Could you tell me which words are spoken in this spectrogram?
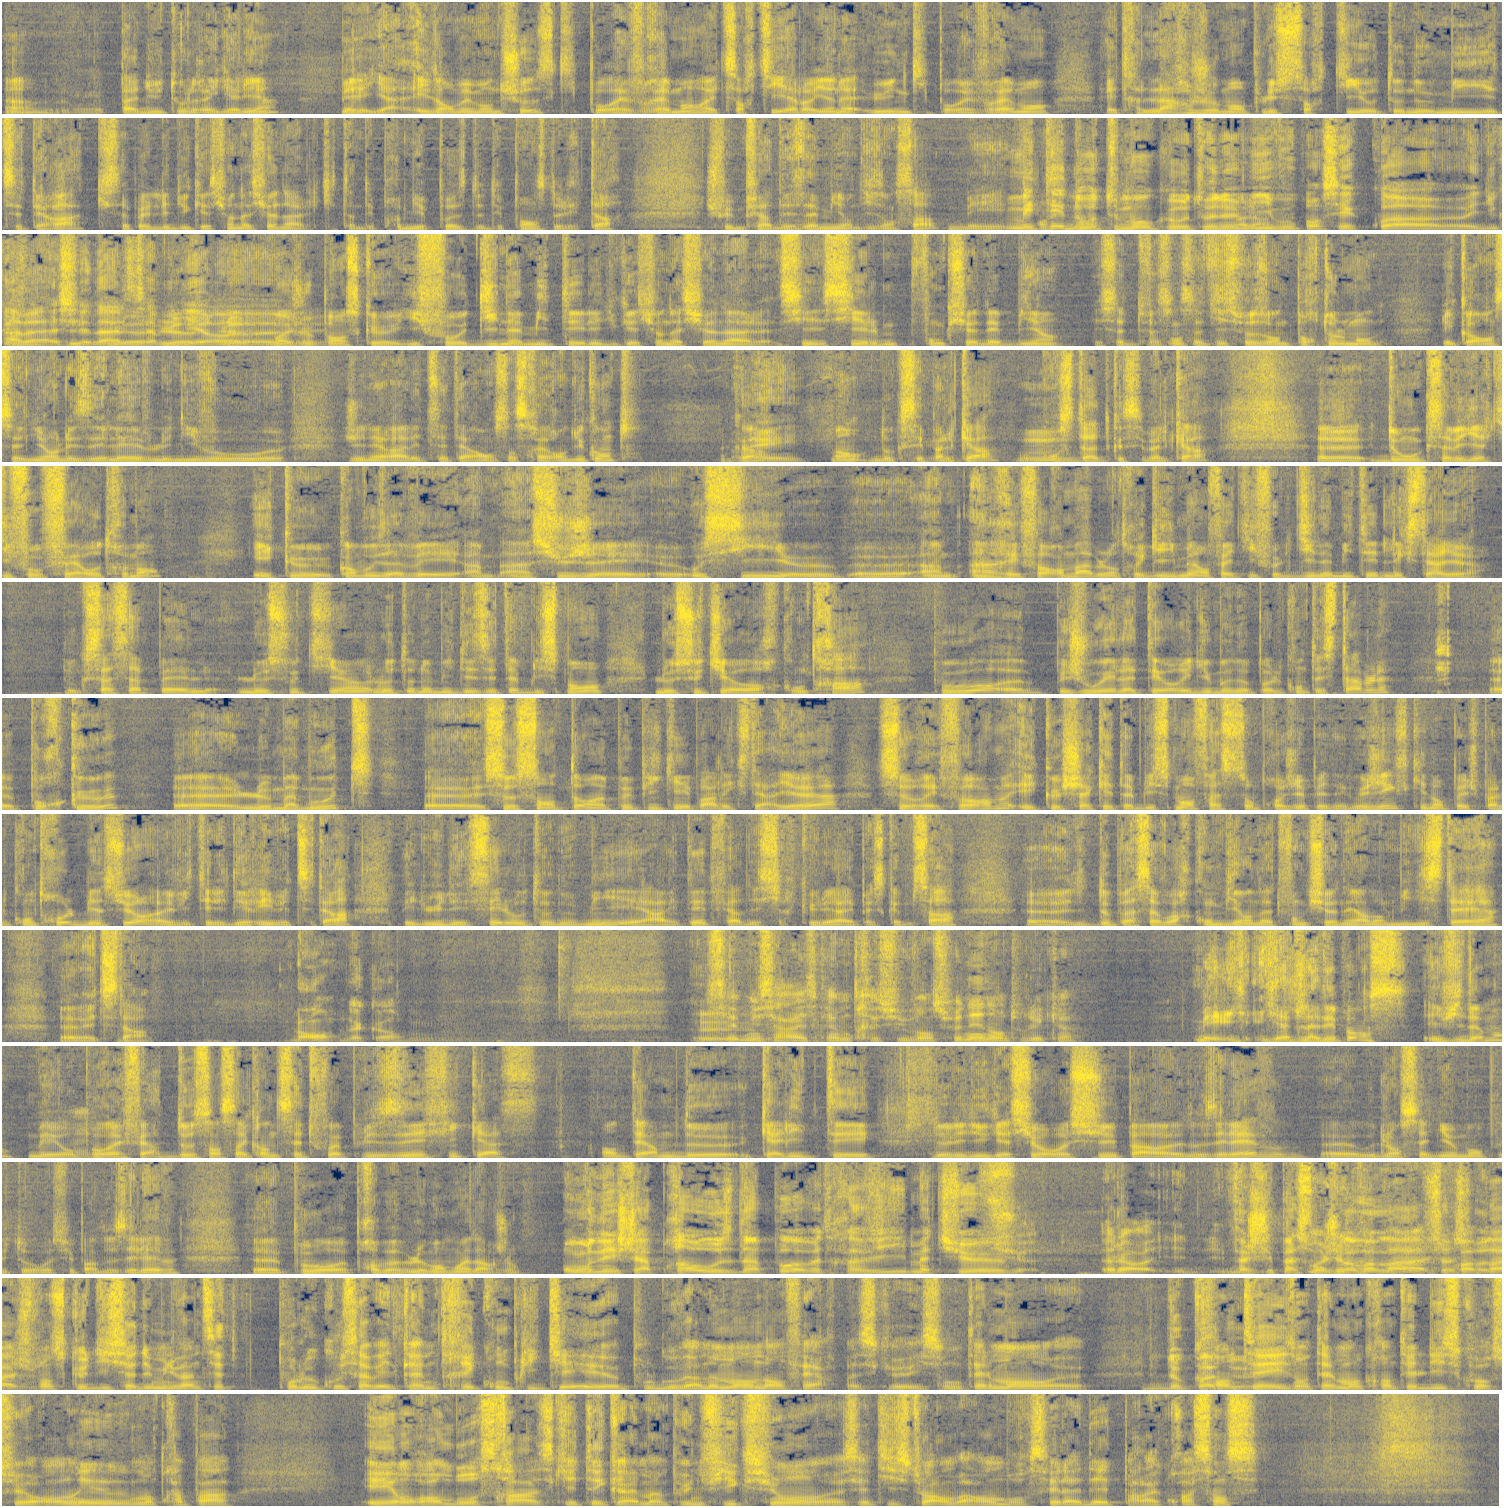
hein, pas du tout le régalien, mais il y a énormément de choses qui pourraient vraiment être sorties. Alors il y en a une qui pourrait vraiment être largement plus sortie, autonomie, etc., qui s'appelle l'éducation nationale, qui est un des premiers postes de dépenses de l'État. Je vais me faire des amis en disant ça, mais... Mettez d'autres mots que autonomie, vous pensez quoi euh, Éducation ah bah, nationale, ça veut dire... Euh, moi je pense qu'il faut dynamiter l'éducation nationale. Si, si, elle fonctionnait bien, et de façon satisfaisante pour tout le monde, les corps enseignants, les élèves, le niveau euh, général, etc., on s'en serait rendu compte. D'accord Non, donc c'est pas le cas. On mmh. constate que c'est pas le cas. Euh, donc ça veut dire qu'il faut faire autrement et que quand vous avez un, un sujet euh, aussi euh, euh irréformable entre guillemets, en fait, il faut le dynamiter de l'extérieur. Donc ça s'appelle le soutien, l'autonomie des établissements, le soutien hors contrat pour euh, jouer la théorie du monopole contestable, pour que le mammouth, se sentant un peu piqué par l'extérieur, se réforme et que chaque établissement fasse son projet pédagogique, ce qui n'empêche pas le contrôle, bien sûr, éviter les dérives, etc. Mais lui laisser l'autonomie et arrêter de faire des circulaires épaisses comme ça, de ne pas savoir combien on a de fonctionnaires dans le ministère, etc. Bon, d'accord. Mais ça reste quand même très subventionné dans tous les cas. Mais il y a de la dépense, évidemment. Mais on pourrait faire 257 fois plus efficace en termes de qualité de l'éducation reçue par euh, nos élèves, euh, ou de l'enseignement plutôt reçu par nos élèves, euh, pour probablement moins d'argent. On échappera aux hausse d'impôts, à votre avis, Mathieu Alors, je sais pas. Moi, je crois pas. Je crois pas. Je pense que d'ici à 2027, pour le coup, ça va être quand même très compliqué pour le gouvernement d'en faire, parce qu'ils sont tellement de crantés, ils ont tellement cranté le discours sur on ne montrera pas et on remboursera, ce qui était quand même un peu une fiction, cette histoire, on va rembourser la dette par la croissance.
